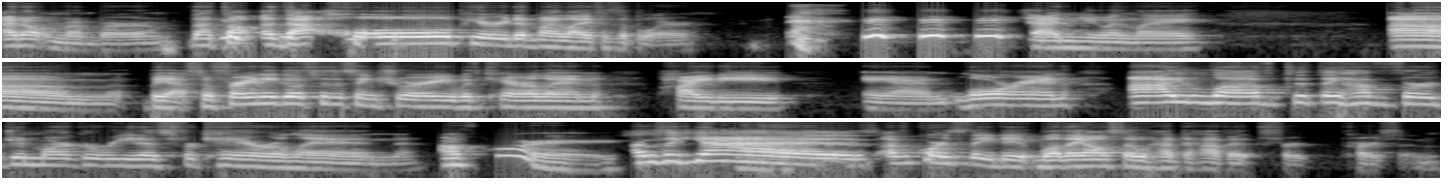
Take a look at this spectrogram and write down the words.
I don't remember. That's all, that whole period of my life is a blur. genuinely. Um, but yeah, so Franny goes to the sanctuary with Carolyn, Heidi, and Lauren. I loved that they have virgin margaritas for Carolyn. of course. I was like, yes, of course they do. Well, they also had to have it for Carson,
